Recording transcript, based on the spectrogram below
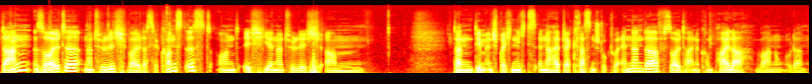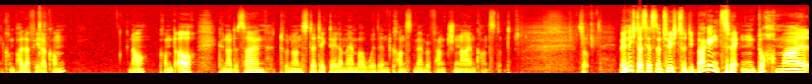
Dann sollte natürlich, weil das hier const ist und ich hier natürlich ähm, dann dementsprechend nichts innerhalb der Klassenstruktur ändern darf, sollte eine Compiler-Warnung oder ein Compiler-Fehler kommen. Genau, kommt auch. Cannot assign to non-static data member within const member function I'm constant. So, wenn ich das jetzt natürlich zu Debugging-Zwecken doch mal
